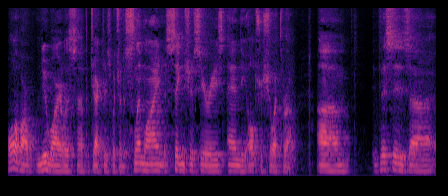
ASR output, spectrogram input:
all of our new wireless uh, projectors, which are the Slimline, the Signature Series, and the Ultra Short Throw. Um, this is, uh,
